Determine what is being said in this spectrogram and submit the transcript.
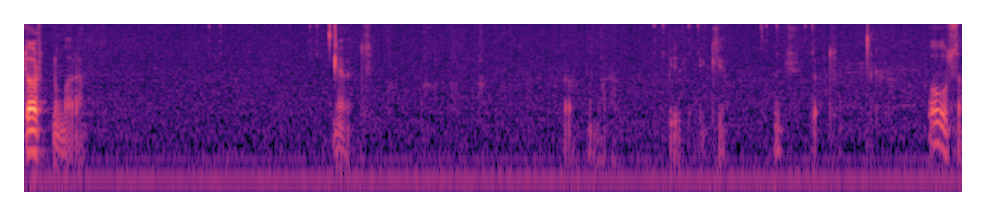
4 numara. Evet. 4 numara. 1, 2, 3, 4. Olsa.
